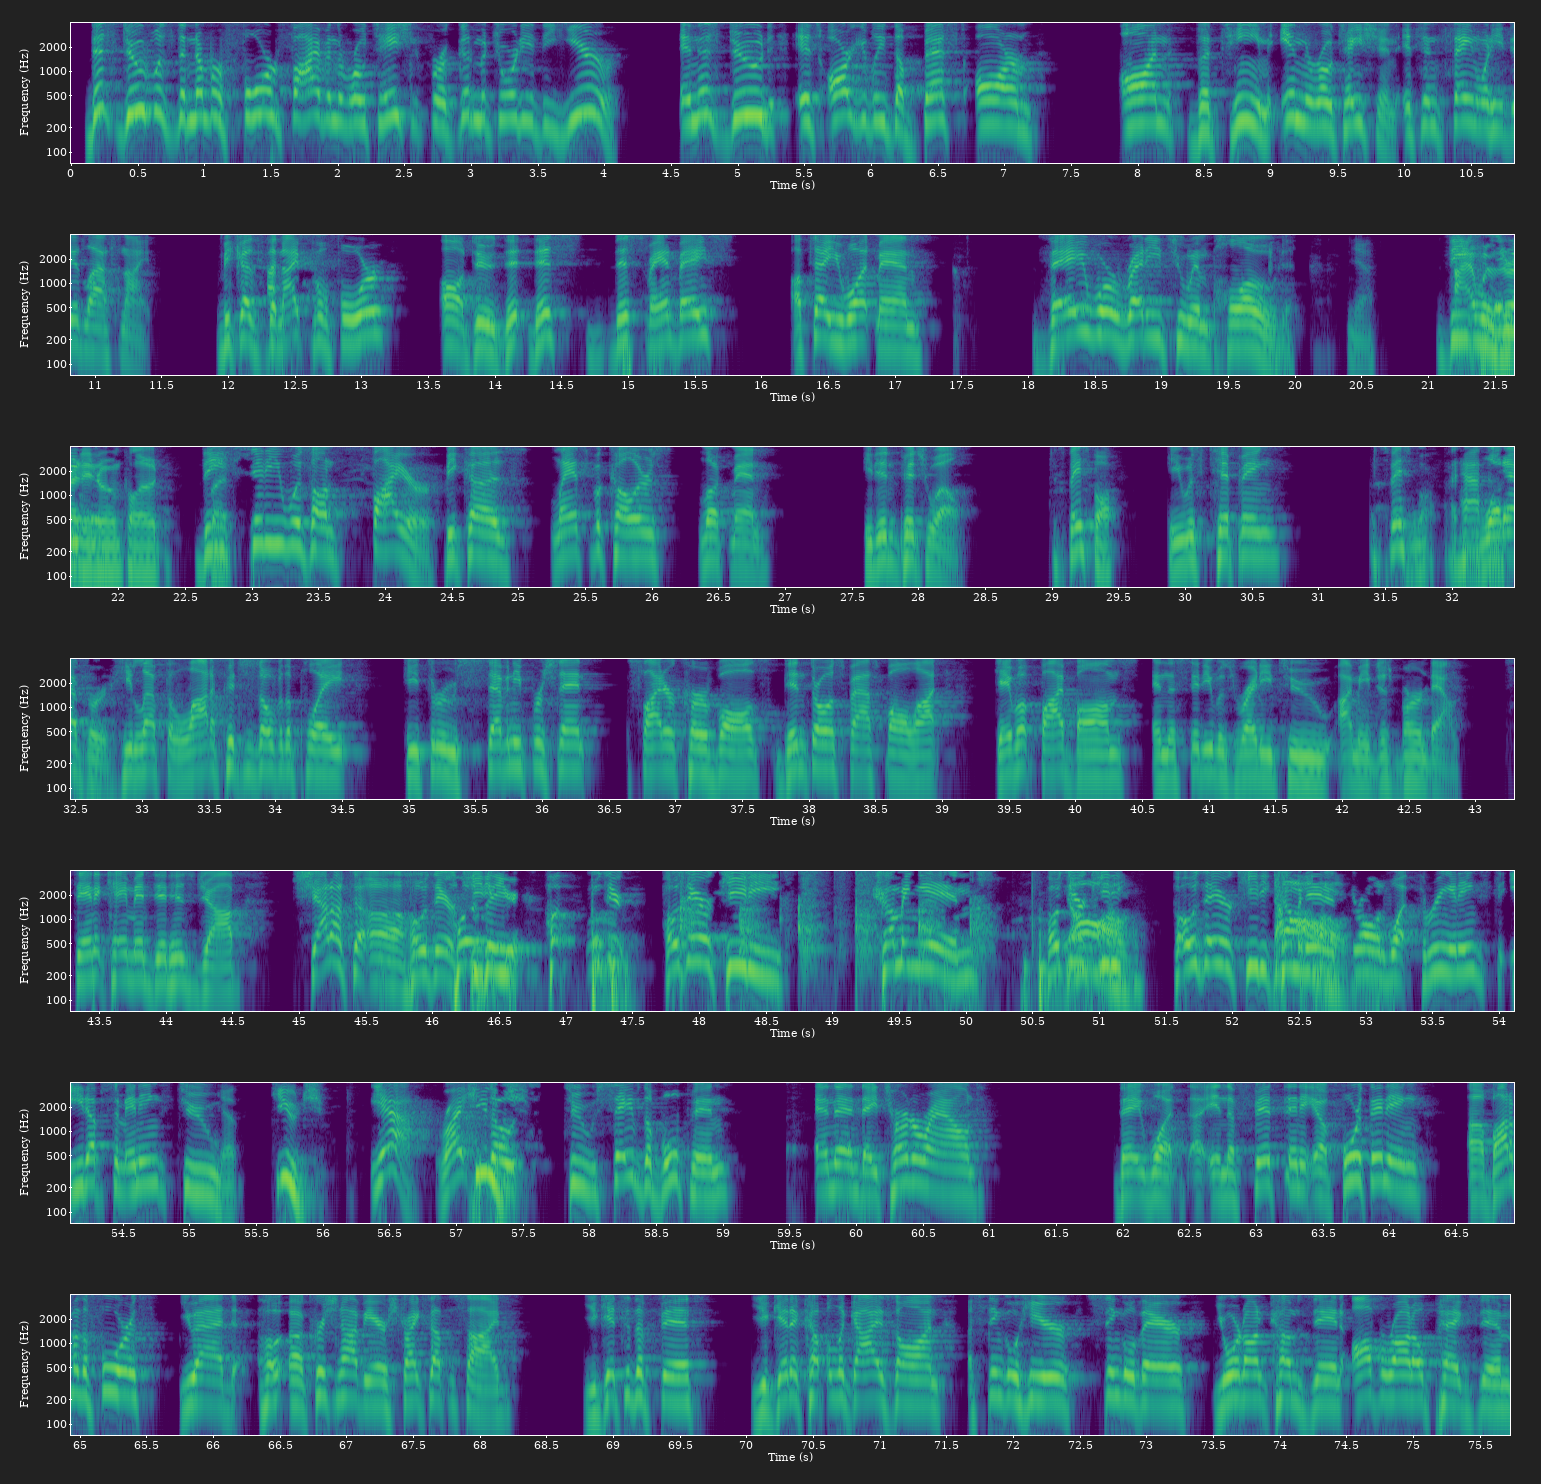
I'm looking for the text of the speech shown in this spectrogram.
This dude was the number four or five in the rotation for a good majority of the year. And this dude is arguably the best arm on the team in the rotation. It's insane what he did last night. Because the night before, oh, dude, th- this this fan base, I'll tell you what, man, they were ready to implode. Yeah. The I was city ready to implode. the But- city was on fire because Lance McCullers, look, man, he didn't pitch well. It's baseball. He was tipping, It's baseball. It happens. whatever. He left a lot of pitches over the plate. He threw 70% slider curveballs, didn't throw his fastball a lot, gave up five bombs, and the city was ready to, I mean, just burn down. Stanek came in, did his job. Shout out to uh, Jose Urquidy. Jose, you're- Jose, Jose Urquidy coming in. Jose Dog. Urquidy, Jose Urquidy coming in and throwing what three innings to eat up some innings to Yep. huge. yeah right Huge. so to save the bullpen and then they turn around they what uh, in the fifth inning uh, fourth inning uh, bottom of the fourth you had uh, Cristian Javier strikes out the side you get to the fifth you get a couple of guys on a single here single there Jordan comes in Alvarado pegs him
